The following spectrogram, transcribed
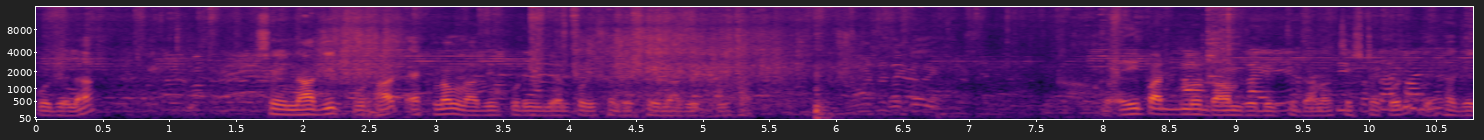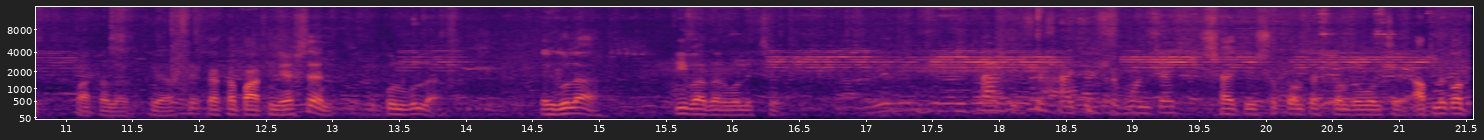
উপজেলা। সেই নাজিরপুর হাট এক নং নাজিরপুর ইউনিয়ন পরিষদের সেই নাজিরপুর হাট তো এই পাটগুলোর দাম যদি একটু জানার চেষ্টা করি দেখা যাক পাটালার কে আছে। কাকা পাট নিয়ে আসছেন? কোনগুলা? এগুলা কি বাজার বলেছে? সাঁত্রিশশো পঞ্চাশ। পনেরো বলছে। আপনি কত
